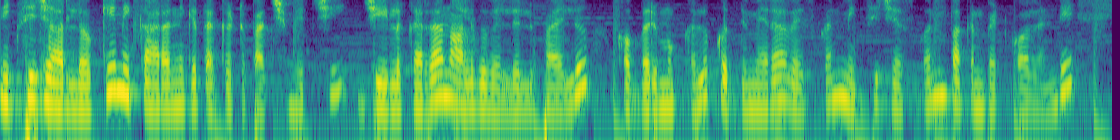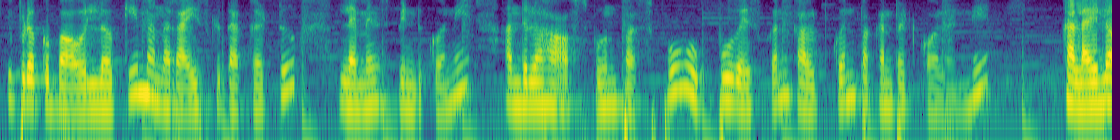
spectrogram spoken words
మిక్సీ జార్లోకి మీ కారానికి తగ్గట్టు పచ్చిమిర్చి జీలకర్ర నాలుగు వెల్లుల్లిపాయలు కొబ్బరి ముక్కలు కొత్తిమీర వేసుకొని మిక్సీ చేసుకొని పక్కన పెట్టుకోవాలండి. ఇప్పుడు ఒక బౌల్లోకి మన రైస్కి తగ్గట్టు లెమన్స్ పిండుకొని అందులో హాఫ్ స్పూన్ పసుపు ఉప్పు వేసుకొని కలుపుకొని పక్కన పెట్టుకోవాలండి. కళాయిలో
